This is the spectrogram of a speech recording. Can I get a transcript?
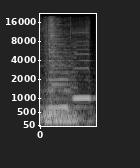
you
